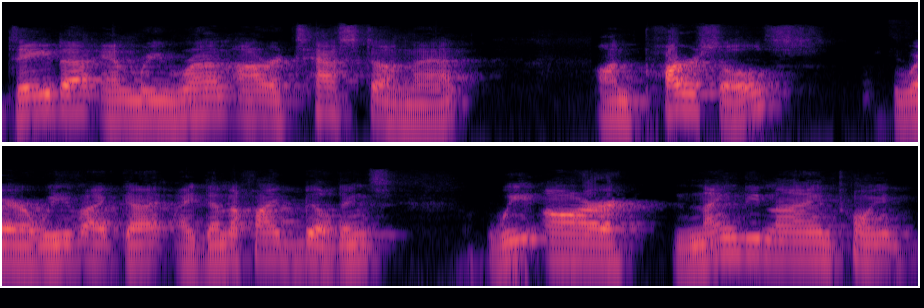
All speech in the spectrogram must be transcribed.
data and we run our test on that, on parcels where we've identified buildings, we are 99.3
